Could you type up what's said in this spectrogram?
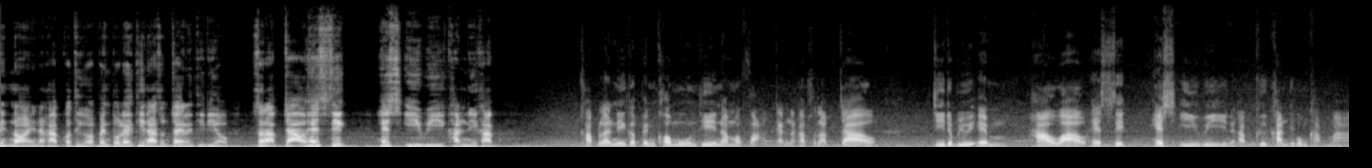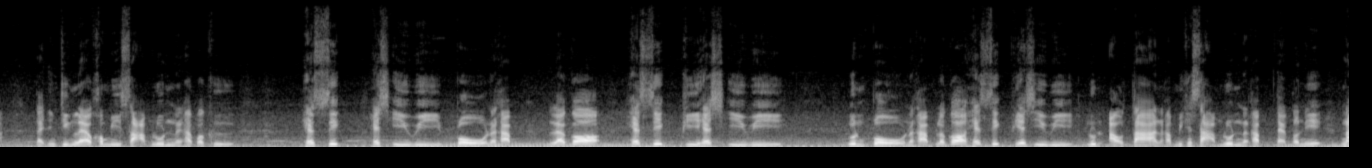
นิดหน่อยนะครับ ก็ถือว่าเป็นตัวเลขที่น่าสนใจเลยทีเดียวสำหรับเจ้า H6 HEV คันนี้ครับ ครับและนี่ก็เป็นข้อมูลที่นำมาฝากกันนะครับสำหรับเจ้า GWM h a w a l H6 HEV นะครับคือคันที่ผมขับมา แต่จริง ๆ แล้วเขามี 3 รุ่นนะครับก็คือ H6 HEV Pro นะครับแล้วก็ H6 PHEV รุ่น Pro นะครับ แล้วก็ H6 PHEV รุ่น Ultra นะครับ มีแค่ 3 รุ่นนะครับ แต่ตอนนี้ณ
